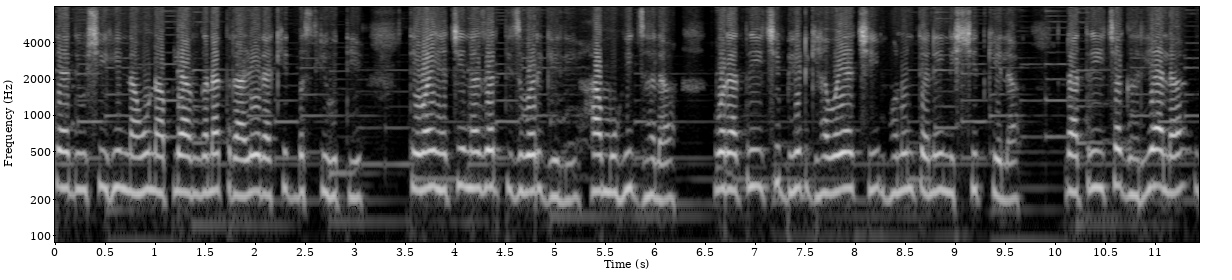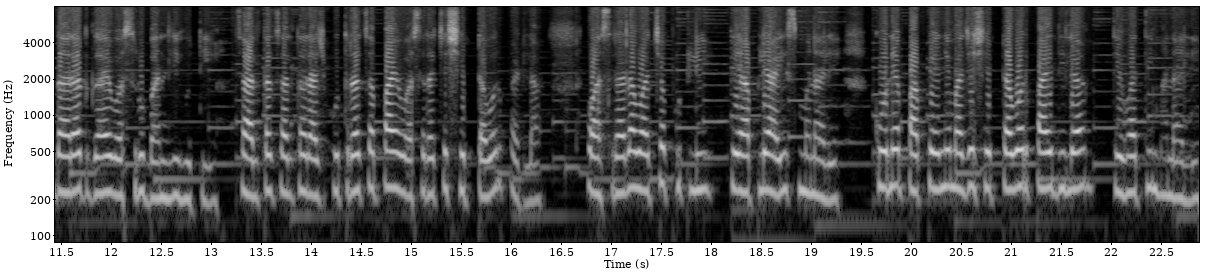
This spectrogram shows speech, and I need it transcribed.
त्या दिवशी ही नाहून आपल्या अंगणात राळे राखीत बसली होती. तेव्हा ह्याची नजर तिजवर गेली. हा मोहित झाला व रात्रीची भेट घ्यावयाची म्हणून त्याने निश्चित केला. रात्रीच्या घरी आला दारात गाय वासरू बांधली होती. चालता चालता राजपुत्राचा पाय वासराच्या शेपटावर पडला. वासराला वाचा फुटली ते आपल्या आईस म्हणाले कोण्या पाप्याने माझ्या शेपटावर पाय दिला? तेव्हा ती म्हणाली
